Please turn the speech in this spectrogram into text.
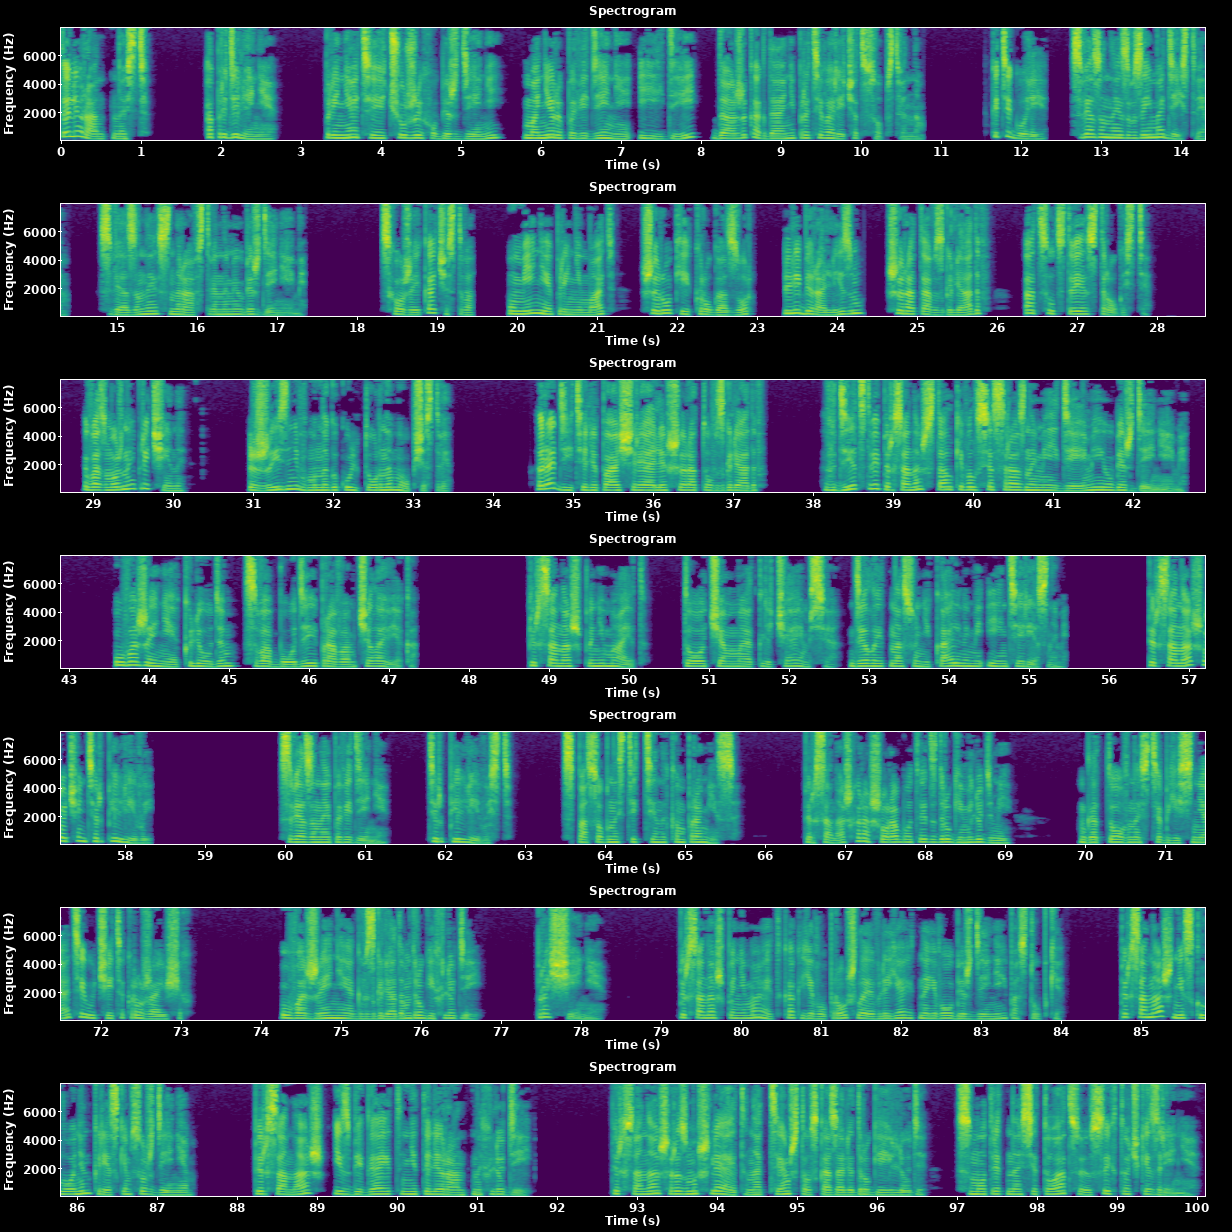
Толерантность. Определение. Принятие чужих убеждений, манеры поведения и идей, даже когда они противоречат собственным. Категории, связанные с взаимодействием, связанные с нравственными убеждениями. Схожие качества — умение принимать, широкий кругозор, либерализм, широта взглядов, отсутствие строгости. Возможные причины. Жизнь в многокультурном обществе. Родители поощряли широту взглядов. В детстве персонаж сталкивался с разными идеями и убеждениями. Уважение к людям, свободе и правам человека. Персонаж понимает, то, чем мы отличаемся, делает нас уникальными и интересными. Персонаж очень терпеливый. Связанное поведение. Терпеливость. Способность идти на компромиссы. Персонаж хорошо работает с другими людьми. Готовность объяснять и учить окружающих. Уважение к взглядам других людей. Прощение. Персонаж понимает, как его прошлое влияет на его убеждения и поступки. Персонаж не склонен к резким суждениям. Персонаж избегает нетолерантных людей. Персонаж размышляет над тем, что сказали другие люди, смотрит на ситуацию с их точки зрения.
